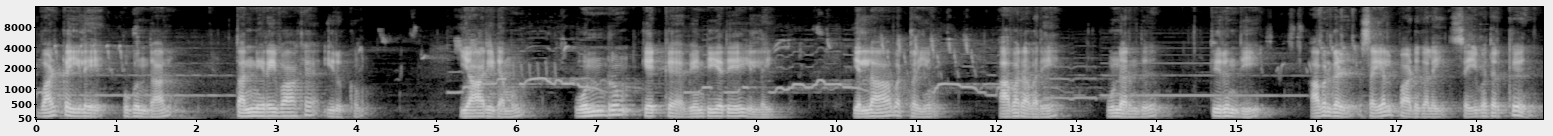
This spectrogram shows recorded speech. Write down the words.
வாழ்க்கையிலே புகுந்தால் தன்னிறைவாக இருக்கும். யாரிடமும் ஒன்றும் கேட்க வேண்டியதே இல்லை. எல்லாவற்றையும் அவரவரே உணர்ந்து திருந்தி அவர்கள் செயல்பாடுகளை செய்வதற்கு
